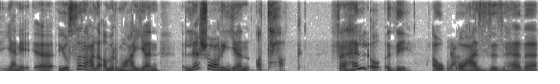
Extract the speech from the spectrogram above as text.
يعني آه، يصر على أمر معين لا شعوريا أضحك فهل أؤذي أو لا. أعزز هذا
